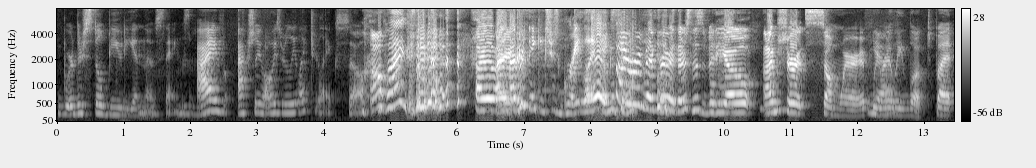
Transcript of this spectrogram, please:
where there's still beauty in those things. Mm-hmm. I've actually always really liked your legs, so Oh, thanks. I, I remember thinking she has great legs. I remember there's this video. I'm sure it's somewhere if we Yeah. really looked, but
